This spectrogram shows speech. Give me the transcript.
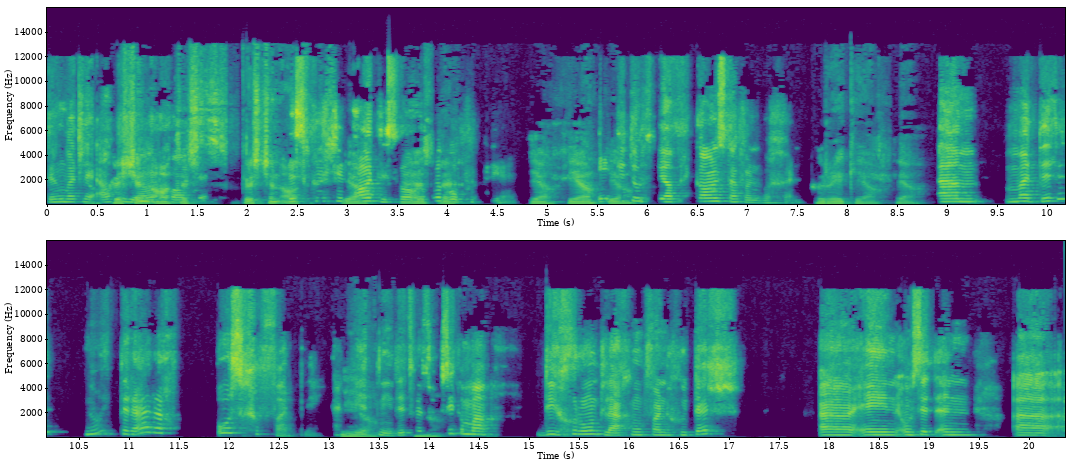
ding wat hulle ja, elke Christian jaar gehad het. Christian artists. Dis Christian ja, artists waar ons ook opgetree het. Ja, ja, en ja. En dit het die Afrikaans daarvan begin. Korrek, ja, ja. Ehm um, maar dit het nooit regtig ons gevat nie. Ek ja, weet nie, dit was ja. seker maar die grondlegging van goeders. Uh en ons het in uh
